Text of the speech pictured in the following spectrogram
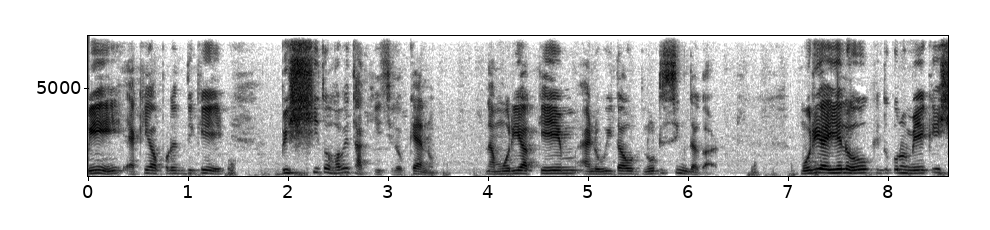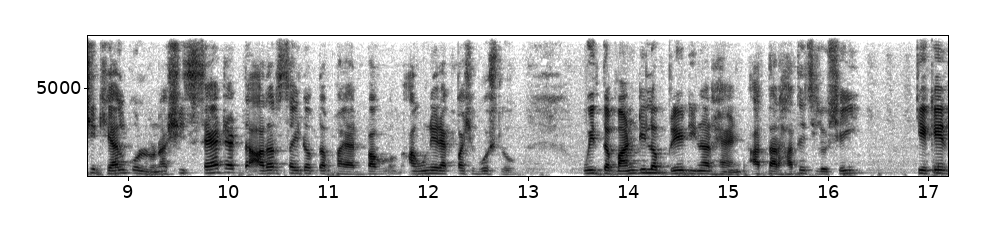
মেয়ে একে অপরের দিকে বিস্মিতভাবে তাকিয়েছিল। কেন? না Maurya came and without noticing the guard Maurya এলো, কিন্তু কোনো মেয়েকেই সে খেয়াল করল না। She sat at the other side of the fire বা আগুনের এক পাশে বসল with the bundle of bread in her hand আর তার হাতে ছিল সেই কেকের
